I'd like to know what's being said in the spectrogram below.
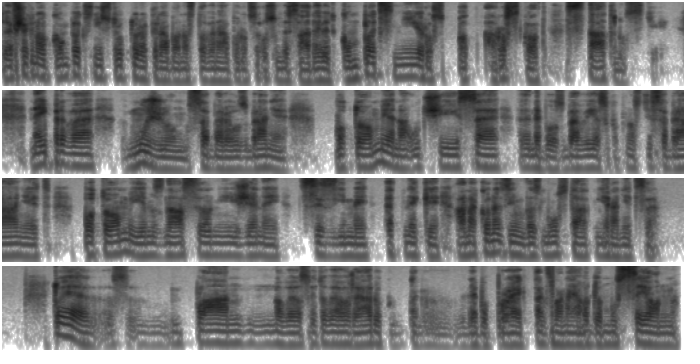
To je všechno komplexní struktura, která byla nastavená po roce 89, komplexní rozpad a rozklad státnosti. Nejprve mužům seberou zbraně, potom je naučí se nebo zbaví je schopnosti se bránit, potom jim znásilní ženy cizími etniky a nakonec jim vezmou státní hranice. To je plán nového světového řádu, nebo projekt takzvaného domu Sion.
